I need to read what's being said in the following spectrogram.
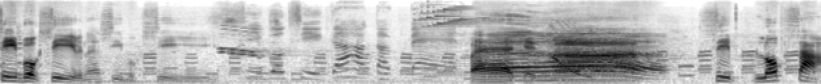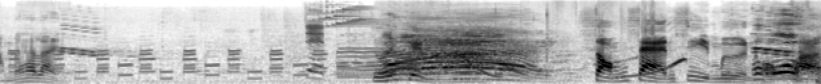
สี่บวกสี่นะสี่บวกสี่สี่บวกสี่ก็เท่ากับแปดแปดเก่งมากสิบลบสามได้เท่าไหร่เจ็ดเฮ้ยเก่งมากสองแสนสี่หมื่นหกพัน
